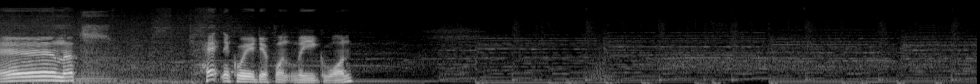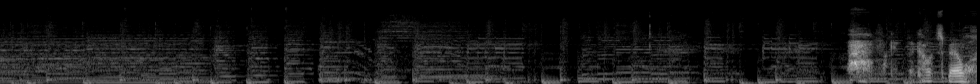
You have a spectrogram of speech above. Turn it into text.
And that's technically a different League One. Ah, fuck it, I can't spell.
